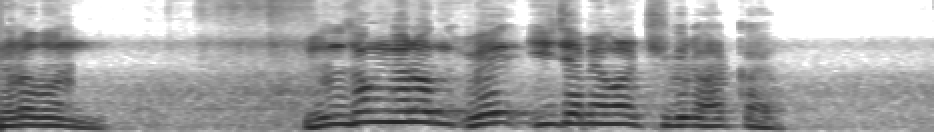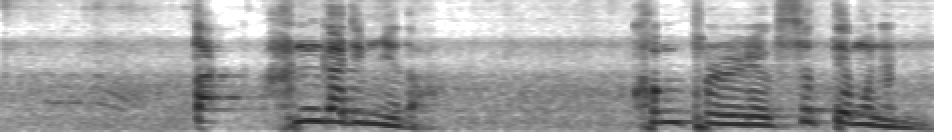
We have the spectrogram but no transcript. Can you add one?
여러분, 윤석열은 왜 이재명을 죽이려 할까요? 딱 한 가지입니다. 컴플렉스 때문입니다.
